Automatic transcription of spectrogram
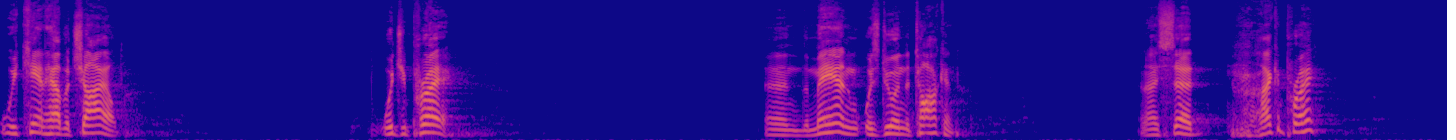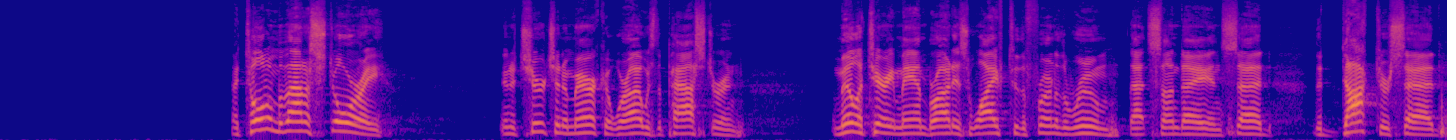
We can't have a child. Would you pray? And the man was doing the talking. And I said, I can pray. I told him about a story in a church in America where I was the pastor, and a military man brought his wife to the front of the room that Sunday and said, The doctor said,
